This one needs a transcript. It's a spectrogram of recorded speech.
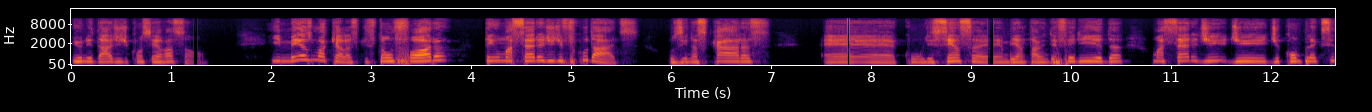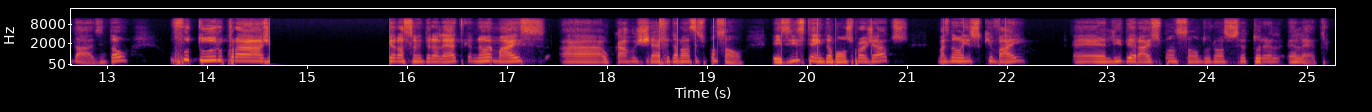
e unidade de conservação. E mesmo aquelas que estão fora, têm uma série de dificuldades. Usinas caras, é, com licença ambiental indeferida, uma série de, de, de complexidades. Então, o futuro para a geração hidrelétrica não é mais a, o carro-chefe da nossa expansão. Existem ainda bons projetos, mas não é isso que vai é, liderar a expansão do nosso setor elétrico.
